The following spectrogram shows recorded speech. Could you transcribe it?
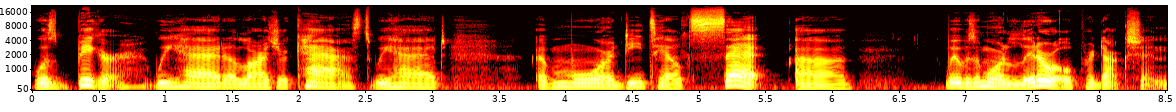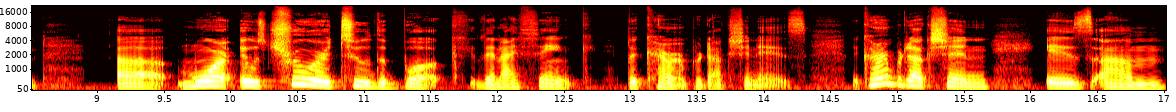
was bigger. We had a larger cast. We had a more detailed set. Uh, it was a more literal production. Uh, more, it was truer to the book than I think the current production is. The current production is um,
